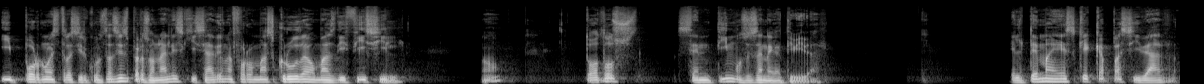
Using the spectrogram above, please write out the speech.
y por nuestras circunstancias personales quizá de una forma más cruda o más difícil, ¿no? Todos sentimos esa negatividad. El tema es qué capacidad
